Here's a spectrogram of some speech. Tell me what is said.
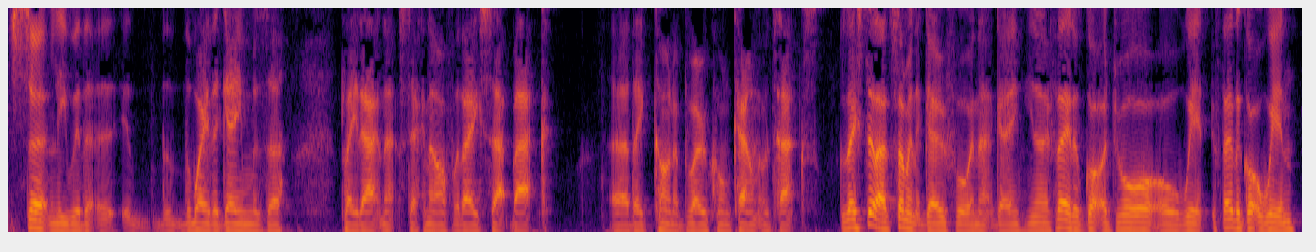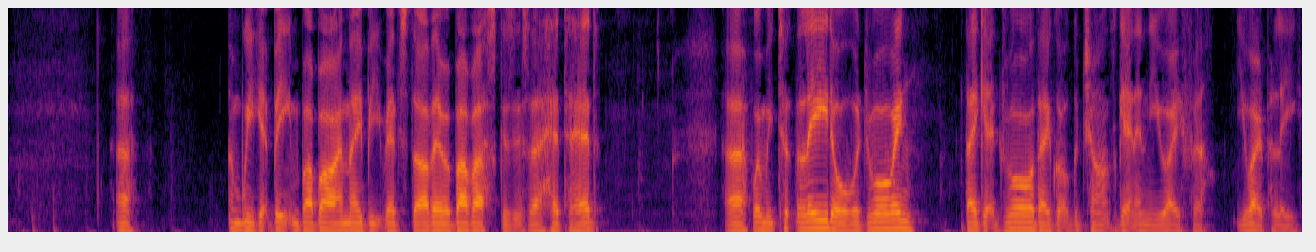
certainly with uh, the, the way the game was uh, played out in that second half, where they sat back, uh, they kind of broke on counter attacks because they still had something to go for in that game. You know, if they'd have got a draw or win, if they'd have got a win, uh, and we get beaten by Bayern, and they beat Red Star, they're above us because it's a head to head. When we took the lead or were drawing, they get a draw, they've got a good chance of getting in the UEFA Europa League.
